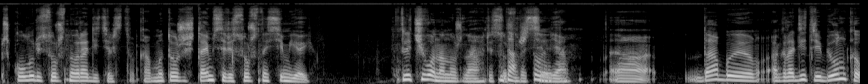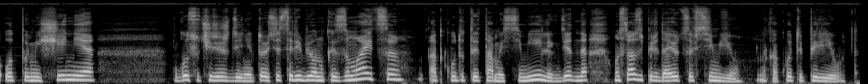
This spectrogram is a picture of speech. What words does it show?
школу ресурсного родительства. Мы тоже считаемся ресурсной семьей. Для чего нам нужна ресурсная Да, семья? А, Дабы оградить ребенка от помещения в госучреждение. То есть, если ребенок изымается откуда-то там из семьи или где-то, да, он сразу передается в семью на какой-то период.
